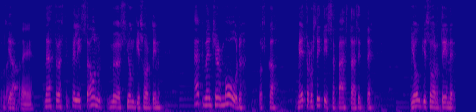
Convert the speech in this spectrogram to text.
Tällä, ja niin. nähtävästi pelissä on myös jonkin sortin adventure mode, koska Metro Cityssä päästään sitten jonkin sortin,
